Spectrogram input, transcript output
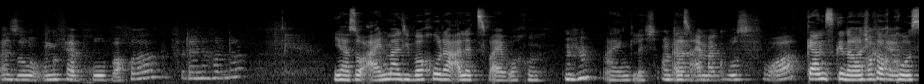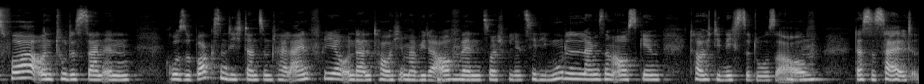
also ungefähr pro Woche für deine Hunde? Ja, so einmal die Woche oder alle zwei Wochen mhm. eigentlich. Und dann also, einmal groß vor? Ganz genau. Ich okay. koche groß vor und tue das dann in große Boxen, die ich dann zum Teil einfriere und dann taue ich immer wieder mhm. auf. Wenn zum Beispiel jetzt hier die Nudeln langsam ausgehen, taue ich die nächste Dose mhm. auf. Dass es halt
